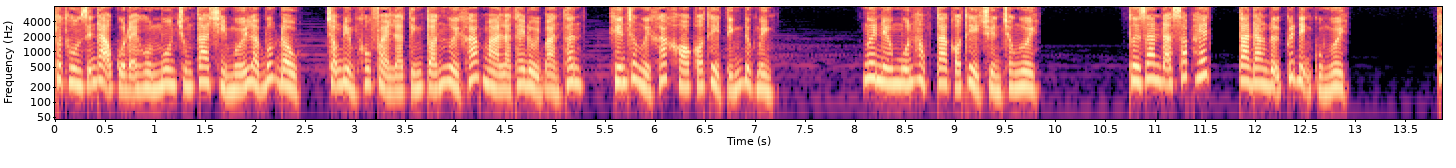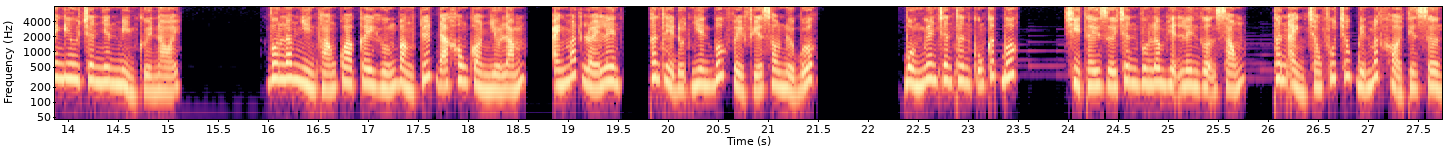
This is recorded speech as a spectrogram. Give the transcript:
Thuật hồn diễn đạo của đại hồn môn chúng ta chỉ mới là bước đầu, trọng điểm không phải là tính toán người khác mà là thay đổi bản thân, khiến cho người khác khó có thể tính được mình. Ngươi nếu muốn học ta có thể truyền cho ngươi. Thời gian đã sắp hết, ta đang đợi quyết định của ngươi. Thanh yêu chân nhân mỉm cười nói. Vương Lâm nhìn thoáng qua cây hướng bằng tuyết đã không còn nhiều lắm, ánh mắt lóe lên, thân thể đột nhiên bước về phía sau nửa bước. Bổn Nguyên chân thân cũng cất bước, chỉ thấy dưới chân Vương Lâm hiện lên gợn sóng, thân ảnh trong phút chốc biến mất khỏi thiên sơn.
